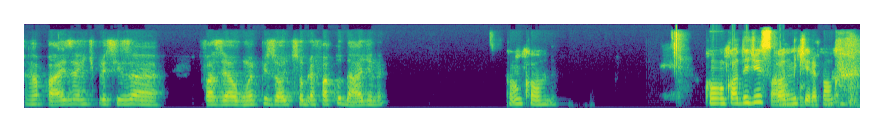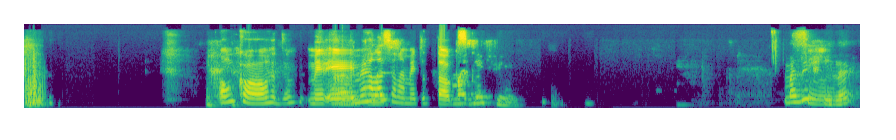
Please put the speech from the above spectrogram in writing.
Rapaz, a gente precisa fazer algum episódio sobre a faculdade, né? Concordo. Concordo e discordo. Um Mentira, concordo. Concordo. Meu, Ah, meu mas- relacionamento Mas tóxico. enfim. Mas Sim. enfim, né?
